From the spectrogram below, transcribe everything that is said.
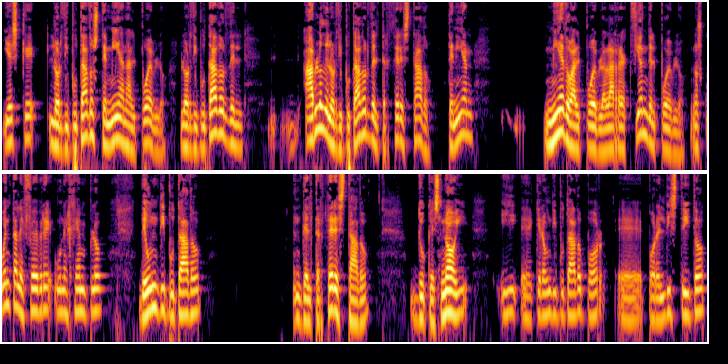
y es que los diputados temían al pueblo. Los diputados del. Hablo de los diputados del tercer Estado. Tenían miedo al pueblo, a la reacción del pueblo. Nos cuenta Lefebvre un ejemplo de un diputado del tercer Estado, Duques Noy, y eh, que era un diputado por, eh, por el distrito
